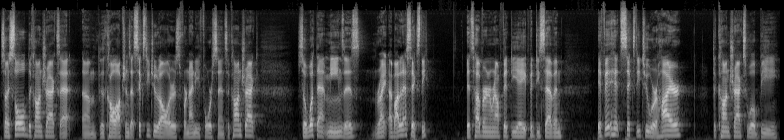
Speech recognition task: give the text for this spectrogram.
So I sold the contracts at, um, the call options at $62 for 94 cents a contract. So what that means is, right, I bought it at 60. It's hovering around 58, 57. If it hits 62 or higher, the contracts will be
